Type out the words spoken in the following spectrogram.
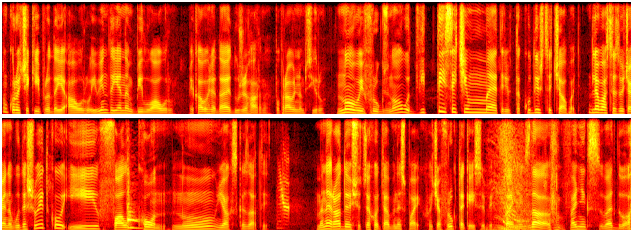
ну коротше, який продає ауру, і він дає нам білу ауру, яка виглядає дуже гарно, по правильному сіру. Новий фрукт знову 2000 метрів. Та куди ж це чапать? Для вас це, звичайно, буде швидко і фалкон. Ну, як сказати. Мене радує, що це хоча б не спайк, хоча фрукт такий собі. Фенікс, да, Фенікс В2.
